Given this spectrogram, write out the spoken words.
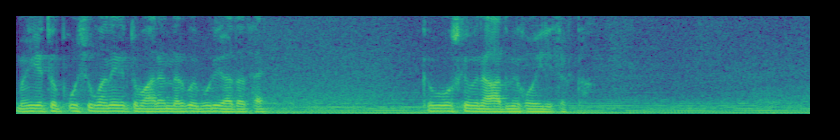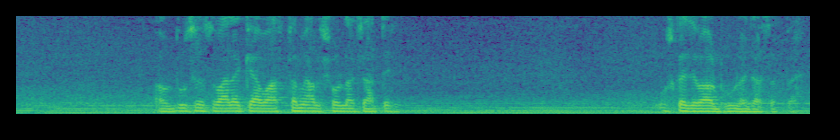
मैं ये तो पूछूँगा नहीं कि तुम्हारे अंदर कोई बुरी आदत है कि वो उसके बिना आदमी हो ही नहीं सकता। अब दूसरा सवाल है, क्या वास्तव में आप छोड़ना चाहते हैं? उसका जवाब ढूंढा जा सकता है।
